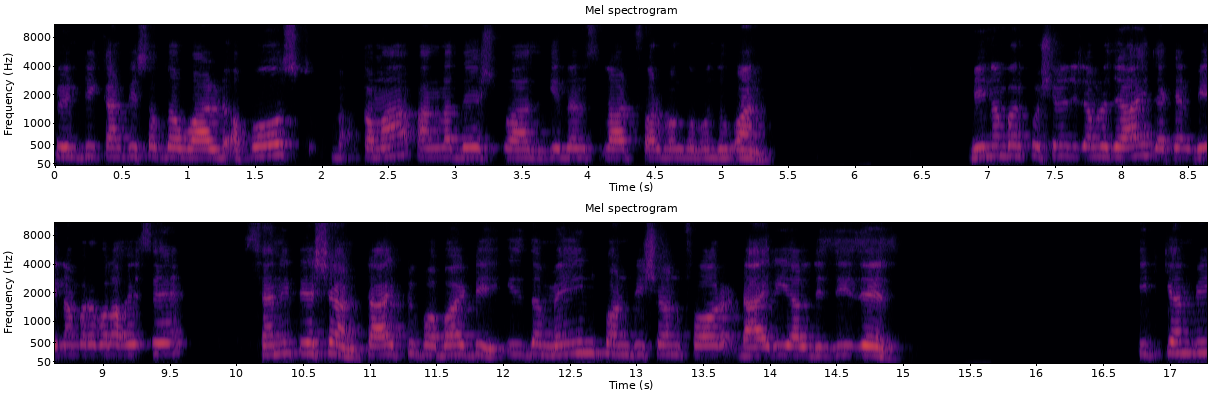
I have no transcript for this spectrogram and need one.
twenty countries of the world opposed comma Bangladesh was given slot for Bangabandhu one B number কোশ্চেনে যদি আমরা যাই, দেখেন বি নাম্বারে বলা হয়েছে sanitation tied to poverty is the main condition for diarrhoeal diseases it can be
